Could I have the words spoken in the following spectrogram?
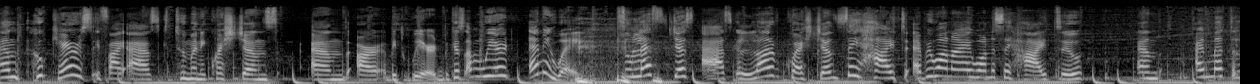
And who cares if I ask too many questions and are a bit weird? Because I'm weird anyway. so let's just ask a lot of questions, say hi to everyone I want to say hi to. And I met a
